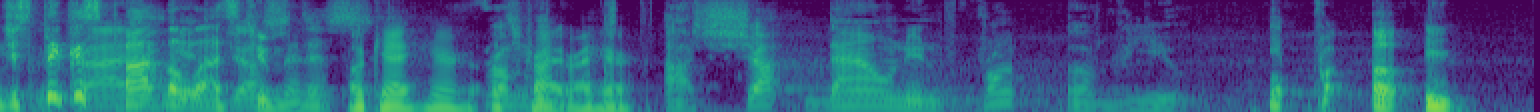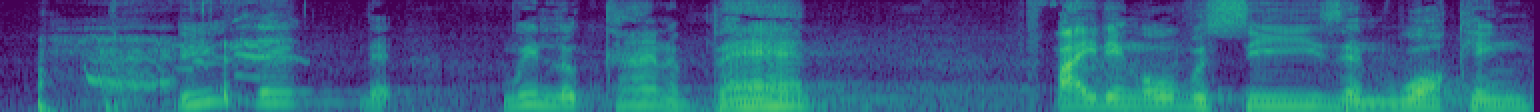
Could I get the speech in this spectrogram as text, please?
Just pick a spot in the last two minutes. Okay, here, let's try it right here. I shot down in front of you. Uh, e. Do you think that we look kind of bad fighting overseas and walking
